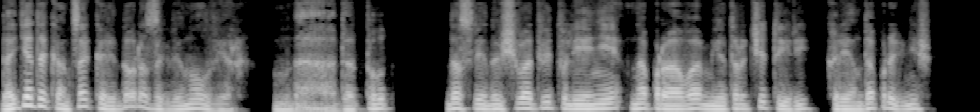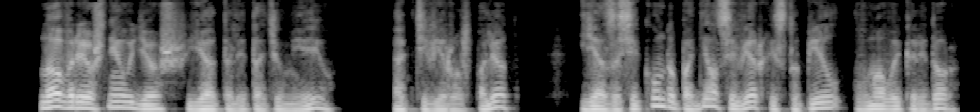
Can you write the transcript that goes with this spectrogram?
Дойдя до конца коридора, заглянул вверх. Да, да тут. До следующего ответвления направо метра четыре. Хрен допрыгнешь. Но врешь не уйдешь. Я-то летать умею. Активировав полет, я за секунду поднялся вверх и ступил в новый коридор.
